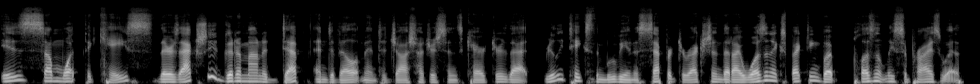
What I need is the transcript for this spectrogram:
is somewhat the case. There's actually a good amount of depth and development to Josh Hutcherson's character that really takes the movie in a separate direction that I wasn't expecting, but pleasantly surprised with.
